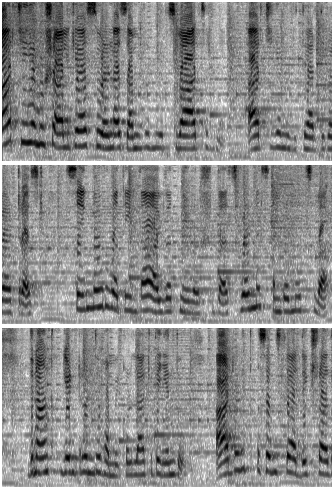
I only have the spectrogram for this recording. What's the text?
ಆರ್ಜಿಎಂ ಶಾಲೆಯ ಸುವರ್ಣ ಸಂಭ್ರಮೋತ್ಸವ ಆಚರಣೆ. ಆರ್ಜಿಎಂ ವಿದ್ಯಾರ್ಥಿಗಳ ಟ್ರಸ್ಟ್ ಸಿಂಧೂರು ವತಿಯಿಂದ ಐವತ್ತನೇ ವರ್ಷದ ಸುವರ್ಣ ಸಂಭ್ರಮೋತ್ಸವ ದಿನಾಂಕ ಎಂಟರಂದು ಹಮ್ಮಿಕೊಳ್ಳಲಾಗಿದೆ ಎಂದು ಆಡಳಿತ ಸಂಸ್ಥೆ ಅಧ್ಯಕ್ಷರಾದ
